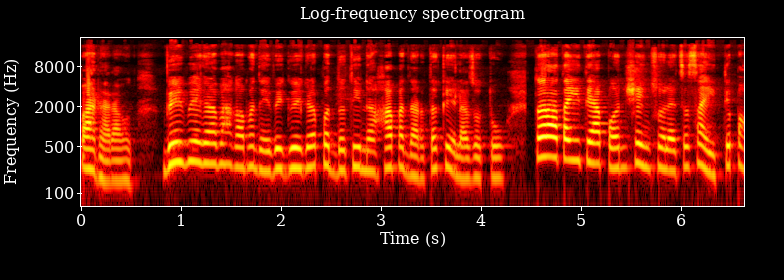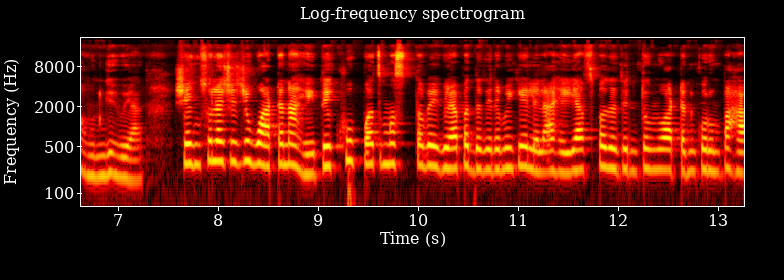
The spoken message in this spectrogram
पाहणार आहोत. वेगवेगळ्या भागामध्ये वेगवेगळ्या पद्धतीनं हा पदार्थ केला जातो. तर आता इथे आपण शेंगसोल्याचं साहित्य पाहून घेऊयात. शेंगसोल्याचे जे वाटण आहे ते खूपच मस्त वेगळ्या पद्धतीने मी केलेलं आहे. याच पद्धतीने तुम्ही वाटण करून पहा.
